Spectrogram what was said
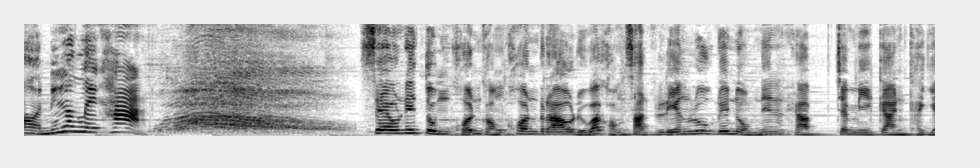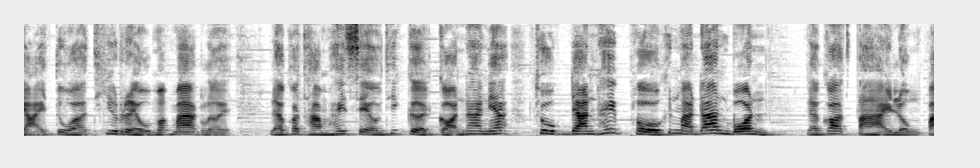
ต่อเนื่องเลยค่ะเซลล์ในตุ่มขนของคนเราหรือว่าของสัตว์เลี้ยงลูกด้วยนมเนี่ยนะครับจะมีการขยายตัวที่เร็วมากๆเลย แล้วก็ทำให้เซลล์ที่เกิดก่อนหน้านี้ถูกดันให้โผล่ขึ้นมาด้านบน แล้วก็ตายลงไป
